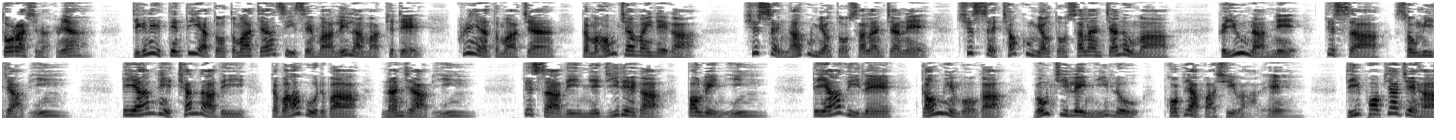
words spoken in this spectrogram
တော်ရရှိမြခင်ဗျာဒီကနေ့တင်ပြရတော့တမချန်းစီစဉ်မှာလေ့လာမှာဖြစ်တဲ့ခရိယန်တမချန်းဓမ္မဟောင်းကျမ်းပိုင်းတွေက85ခုမြောက်သောစာလံကျမ်းနဲ့86ခုမြောက်သောစာလံကျမ်းတို့မှာဂယုဏနှင့်တစ္ဆာဆုံမိကြပြီတရားနှင့်ချမ်းသာသည်တပားကိုတပားနမ်းကြပြီတစ္ဆာသည်မြေကြီးထဲကပေါက်လိမ့်မည်တရားသည်လည်းကောင်းကင်ဘော်ကငုံကြည့်လိမ့်မည်လို့ဖော်ပြပါရှိပါတယ်ဒီဖော်ပြချက်ဟာ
